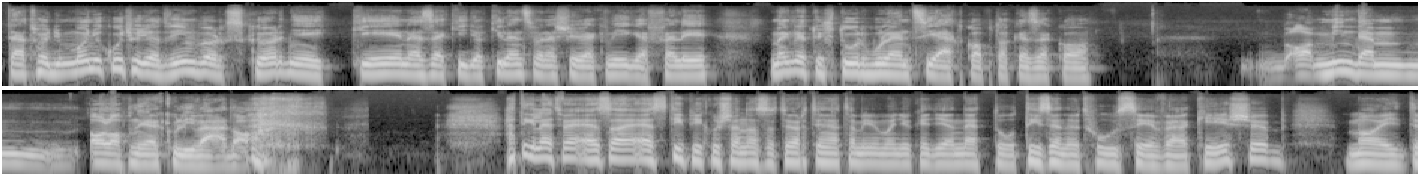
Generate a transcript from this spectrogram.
tehát, hogy mondjuk úgy, hogy a DreamWorks környékén ezek így a 90-es évek vége felé meglehetős turbulenciát kaptak ezek a, a minden alap nélküli vádak. Hát illetve ez, a, ez tipikusan az a történet, ami mondjuk egy ilyen nettó 15-20 évvel később, majd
